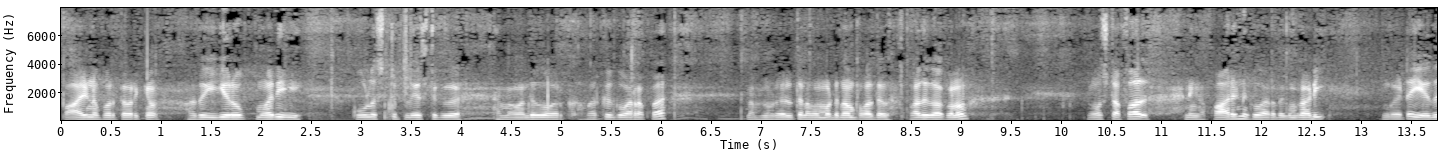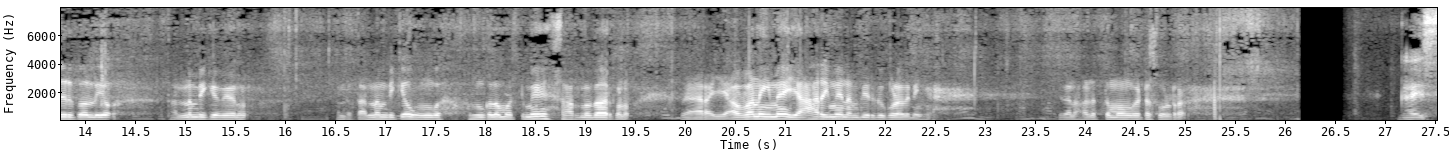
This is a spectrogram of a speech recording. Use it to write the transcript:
ஃபாரினை பொறுத்த வரைக்கும் அது யூரோப் மாதிரி கூலஸ்ட் பிளேஸ்ட்டுக்கு நம்ம வந்து ஒர்க் ஒர்க்குக்கு வர்றப்ப நம்மளோட ஹெல்த்தை நம்ம மட்டும்தான் பாது பாதுகாக்கணும். மோஸ்ட் ஆஃப் ஆல் நீங்கள் ஃபாரினுக்கு வர்றதுக்கு முன்னாடி உங்கள்கிட்ட எது இருக்கோ இல்லையோ தன்னம்பிக்கை வேணும். அந்த தன்னம்பிக்கை உங்கள் உங்களை மட்டுமே சார்ந்ததாக இருக்கணும். வேறு எவனையுமே யாரையுமே நம்பி இருக்கக்கூடாது நீங்கள் இதை நான் அழுத்தமாக உங்கள்கிட்ட சொல்கிறேன் கைஸ்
